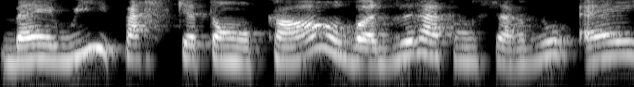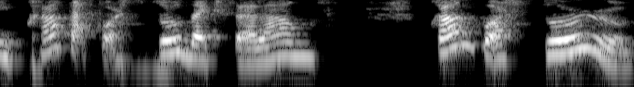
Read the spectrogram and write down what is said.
Ben oui, parce que ton corps va dire à ton cerveau Hey, prends ta posture d'excellence, prends une posture.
